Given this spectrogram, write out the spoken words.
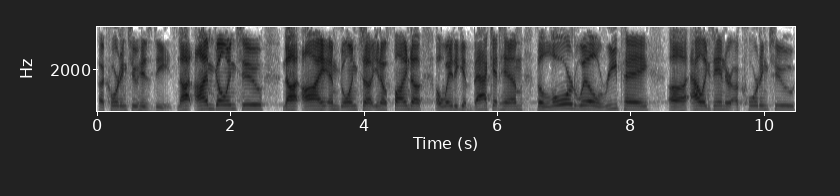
according to his deeds. Not I'm going to, not I am going to, you know, find a, a way to get back at him. The Lord will repay uh, Alexander according to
